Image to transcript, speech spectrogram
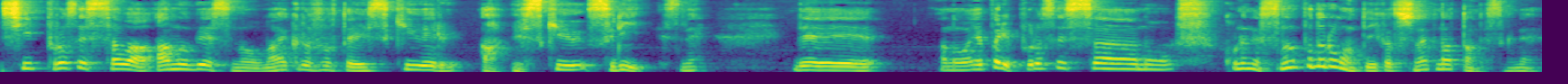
C プロセッサは ARM ベースの Microsoft SQL、あ、SQ3 ですね。で、あの、やっぱりプロセッサーの、これね、スナップドラゴンって言い方しなくなったんですがね。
